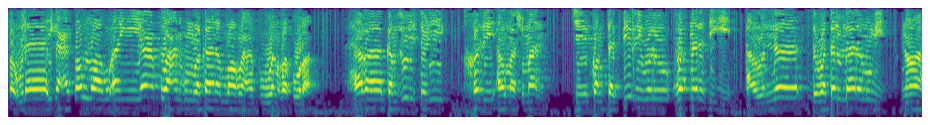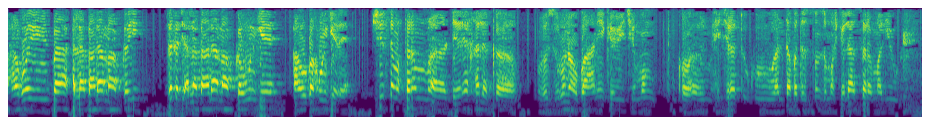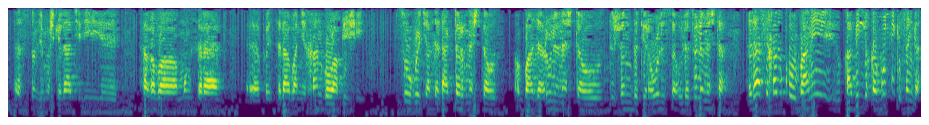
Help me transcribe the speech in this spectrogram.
فاولئک عسی الله ان یعفو عنهم وکان الله عفوا غفورا هغه کمزوري سړي ښځې او ماشومان چې کوم تدبیر نیولو وس نه رسېږي او نه د وتلو لاره مومي نو هغوی به الله تعالی معاف کوي ځکه چې الله تعالی معاف کوونکی او بخښونکی دی شیخ صاحب محترم ډېری خلک عذرونه او بهانې کوي چې مونږ هجرت وکړو هلته به د ستونزو مشکلات سره مل یو ستونزې مشکلات چې دي هغه به مونږ سره په اصطلاح باندې خنډ به واقع شي څوک وایي چې هلته ډاکټر نه شته اوس بازارونه نه شته او د ژوند د تېرولو سهولتونه نه شته د داسې خلکو بانې قابل د قبول دي که څنګه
